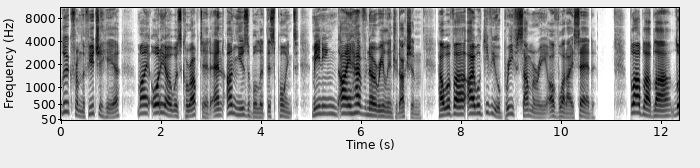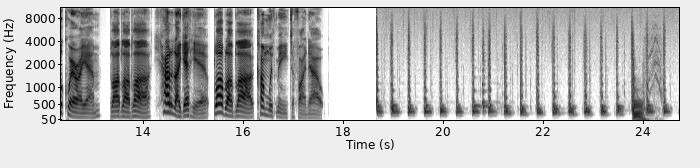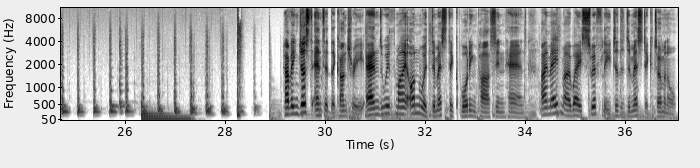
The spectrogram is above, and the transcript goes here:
Luke from the future here. My audio was corrupted and unusable at this point, meaning I have no real introduction. However, I will give you a brief summary of what I said. Blah blah blah, look where I am. Blah blah blah, how did I get here? Blah blah blah, come with me to find out. Having just entered the country, and with my onward domestic boarding pass in hand, I made my way swiftly to the domestic terminal.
